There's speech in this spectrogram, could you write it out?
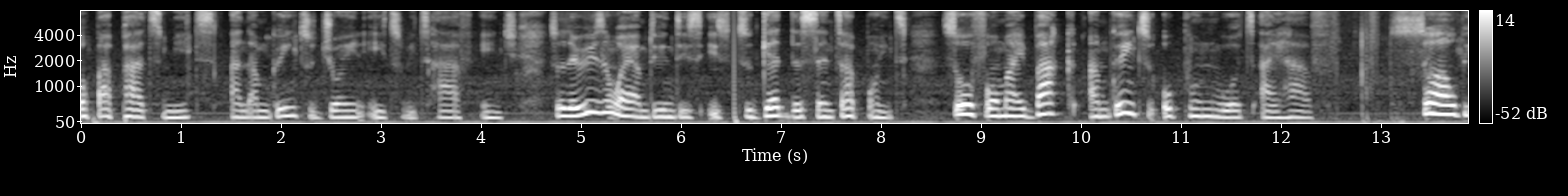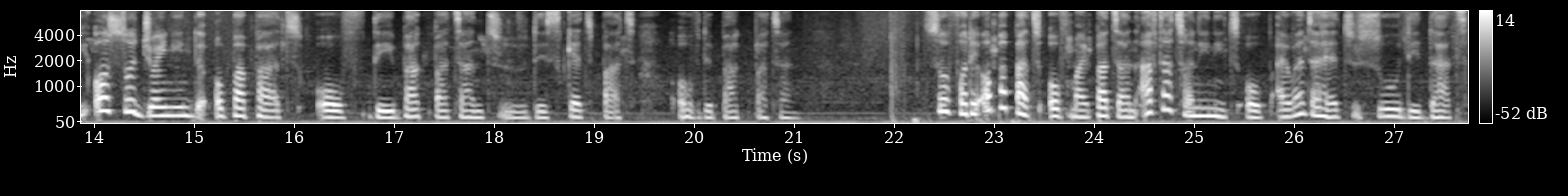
upper part meet and i'm going to join it with half inch. So the reason why i'm doing this is to get the center point. So for my back i'm going to open what i have. So i'll be also joining the upper part of the back pattern to the skirt part of the back pattern so for the upper part of my pattern after turning it up i went ahead to sew the dart.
